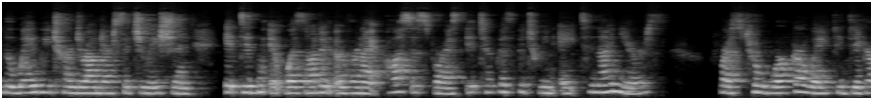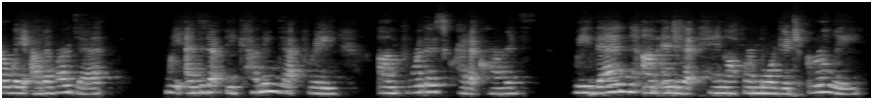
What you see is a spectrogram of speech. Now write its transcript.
the way we turned around our situation, it didn't it was not an overnight process for us. It took us between 8 to 9 years for us to work our way to dig our way out of our debt. We ended up becoming debt free um, for those credit cards. We then um, ended up paying off our mortgage early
